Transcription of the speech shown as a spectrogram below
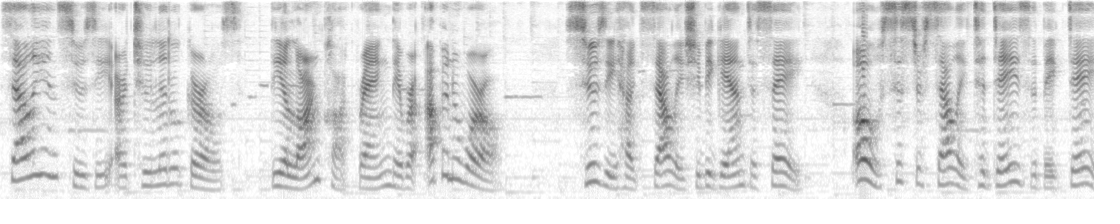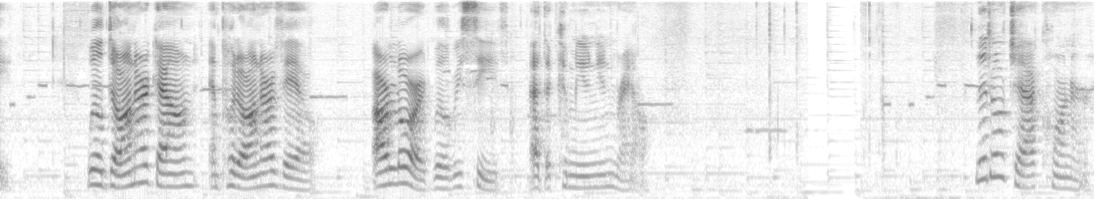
Sally and Susie are two little girls. The alarm clock rang, they were up in a whirl. Susie hugged Sally. She began to say, Oh, Sister Sally, today's the big day. We'll don our gown and put on our veil. Our Lord will receive at the communion rail. Little Jack Horner.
